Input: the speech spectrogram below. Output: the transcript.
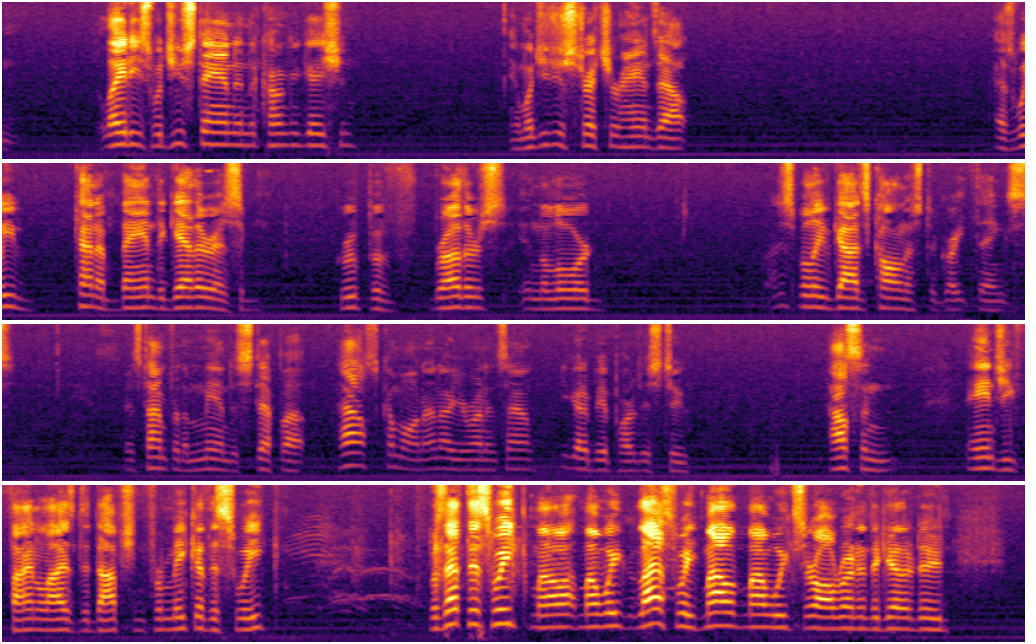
Ladies, would you stand in the congregation? And would you just stretch your hands out as we kind of band together as a group of brothers in the Lord? I just believe God's calling us to great things. It's time for the men to step up. House, come on. I know you're running sound. You got to be a part of this too. House and Angie finalized adoption for Mika this week. Was that this week? My my week last week. My my weeks are all running together, dude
